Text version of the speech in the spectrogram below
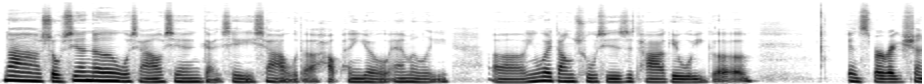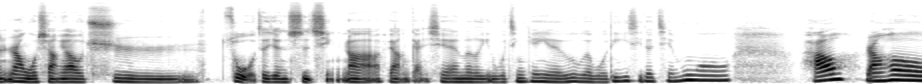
那首先呢，我想要先感谢一下我的好朋友 Emily，呃，因为当初其实是她给我一个 inspiration，让我想要去做这件事情。那非常感谢 Emily，我今天也录了我第一集的节目哦。好，然后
